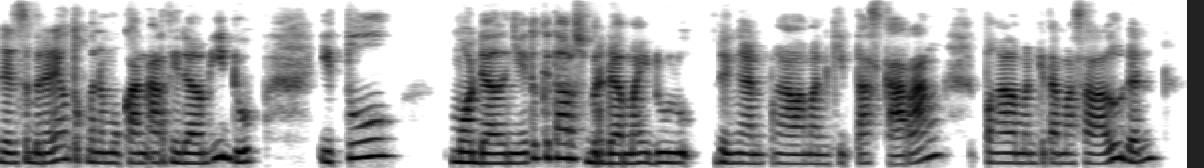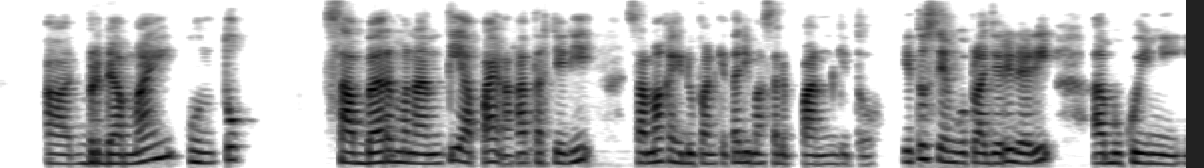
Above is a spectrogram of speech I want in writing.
Dan sebenarnya untuk menemukan arti dalam hidup itu modalnya itu kita harus berdamai dulu dengan pengalaman kita sekarang, pengalaman kita masa lalu dan uh, berdamai untuk sabar menanti apa yang akan terjadi sama kehidupan kita di masa depan gitu. Itu sih yang gue pelajari dari uh, buku ini.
